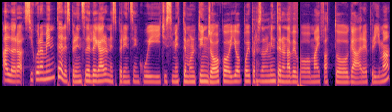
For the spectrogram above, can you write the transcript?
Allora, sicuramente l'esperienza delle gare è un'esperienza in cui ci si mette molto in gioco. Io poi personalmente non avevo mai fatto gare prima.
